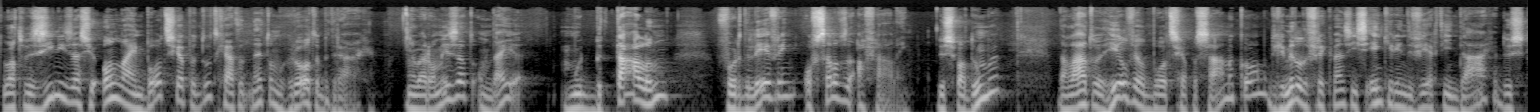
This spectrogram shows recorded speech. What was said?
Wat we zien is, als je online boodschappen doet, gaat het net om grote bedragen. En waarom is dat? Omdat je moet betalen voor de levering of zelfs de afhaling. Dus wat doen we? Dan laten we heel veel boodschappen samenkomen. De gemiddelde frequentie is één keer in de 14 dagen. Dus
